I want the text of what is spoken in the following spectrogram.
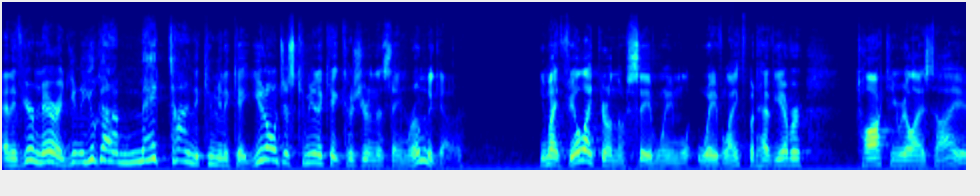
And if you're married, you know, you got to make time to communicate. You don't just communicate because you're in the same room together. You might feel like you're on the same wavelength, but have you ever talked and you realized, I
